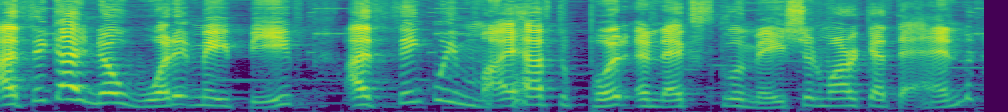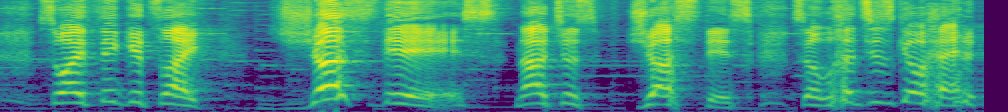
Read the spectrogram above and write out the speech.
I think I know what it may be. I think we might have to put an exclamation mark at the end. So I think it's like, justice, not just justice. So let's just go ahead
